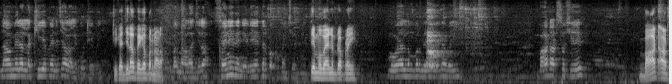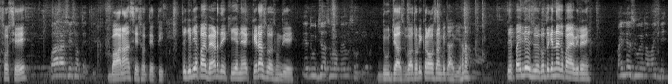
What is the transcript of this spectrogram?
ਨਾਮ ਮੇਰਾ ਲੱਖੀ ਹੈ ਪਿੰਡ ਝਾਲ ਵਾਲੇ ਕੋਠੇ ਬਾਈ। ਠੀਕ ਹੈ ਜ਼ਿਲ੍ਹਾ ਪੈਗਾ ਬਰਨਾਲਾ। ਬਰਨਾਲਾ ਜ਼ਿਲ੍ਹਾ ਸੈਣੇ ਦੇ ਨੇੜੇ ਇਧਰ ਪੱਖੋ ਕੰਚੇ ਦੇ ਨੇੜੇ। ਤੇ ਮੋਬਾਈਲ ਨੰਬਰ ਆਪਣਾ ਜੀ। ਮੋਬਾਈਲ ਨੰਬਰ ਮੇਰਾ ਹੈਗਾ ਬਾਈ। 62806 62806 12633 12633 ਤੇ ਜਿਹੜੀ ਆਪਾਂ ਵੈੜ ਦੇਖੀ ਜਾਂਦੇ ਆ ਕਿਹੜਾ ਸੂਆ ਹੁੰਦੀ ਹੈ? ਇਹ ਦੂਜਾ ਸੂਆ ਪਿਓਰ ਸੁਣਦੀ ਹੈ ਬਾਈ। ਦੂਜਾ ਸੂਆ ਥੋੜੀ ਕ੍ਰੋਸ ਅੰਗ ਚ ਆ ਗਈ ਹੈ ਨਾ ਹਾਂ। ਤੇ ਪਹਿਲੇ ਸੂਏ ਦੁੱਧ ਕਿੰਨਾ ਕੁ ਪਾਇਆ ਵੀਰੇ ਨੇ? ਪਹਿਲੇ ਸੂਏ ਤਾਂ ਬਾਈ ਵੀਹ-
